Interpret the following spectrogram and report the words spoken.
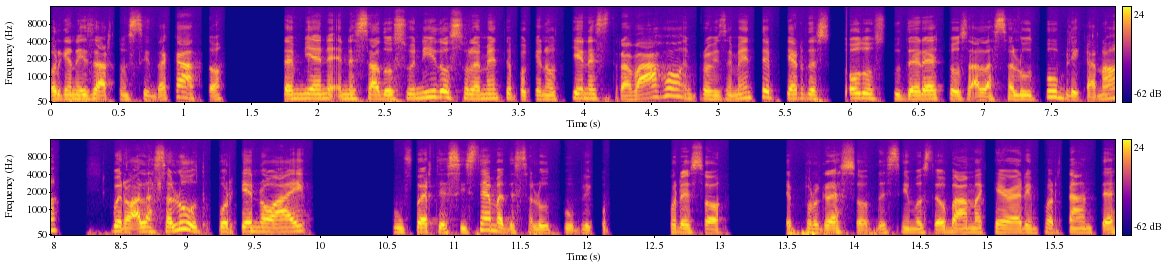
organizarte un sindicato. También en Estados Unidos, solamente porque no tienes trabajo, improvisamente pierdes todos tus derechos a la salud pública, ¿no? Bueno, a la salud, porque no hay un fuerte sistema de salud público. Por eso el progreso, decimos, de Obama que era importante.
